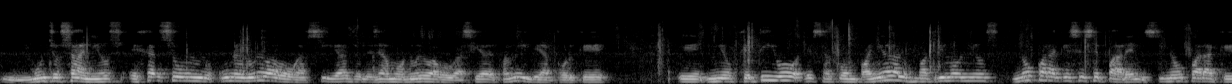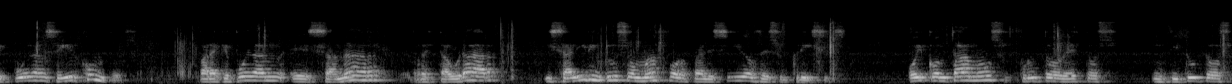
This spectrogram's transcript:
muchos años, ejerzo una nueva abogacía, yo le llamo nueva abogacía de familia, porque eh, mi objetivo es acompañar a los matrimonios no para que se separen, sino para que puedan seguir juntos, para que puedan sanar, restaurar y salir incluso más fortalecidos de su crisis. Hoy contamos, fruto de estos institutos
